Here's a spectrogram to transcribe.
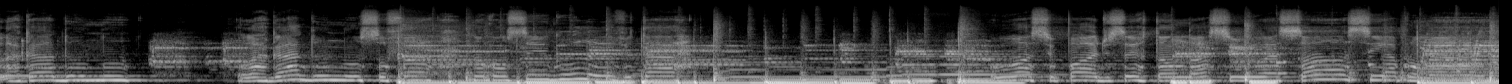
Largado no. Largado no sofá, não consigo levitar. O ócio pode ser tão dócil, é só se aprumar.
